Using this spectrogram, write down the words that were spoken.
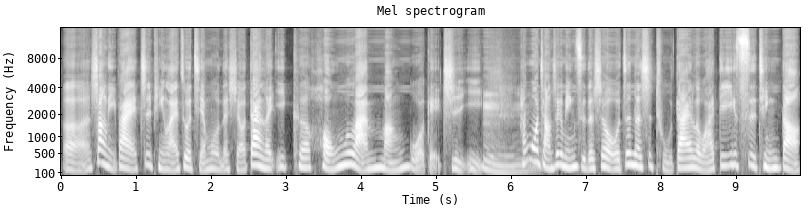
呃，上礼拜志平来做节目的时候，带了一颗红蓝芒果给志毅。嗯他跟我讲这个名字的时候，我真的是土呆了，我还第一次听到，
